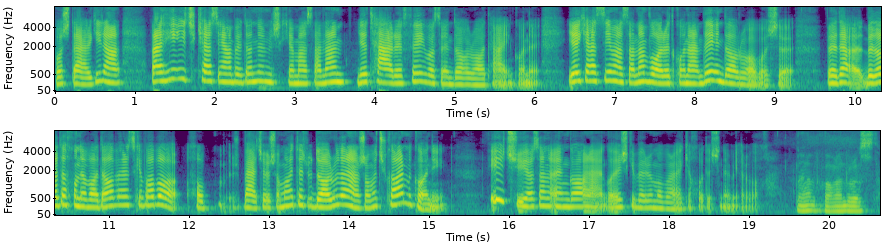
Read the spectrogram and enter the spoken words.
باش درگیرن و هیچ کسی هم پیدا نمیشه که مثلا یه تعرفه ای واسه این داروها تعیین کنه. یه کسی مثلا وارد کننده این داروها باشه. به داد خانواده ها برس که بابا خب بچه شما تو دارو دارن شما چیکار می‌کنین؟ هیچی اصلا انگار انگارش که بره مبارک خودش نمیاره واقعا. بله کاملا درست.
